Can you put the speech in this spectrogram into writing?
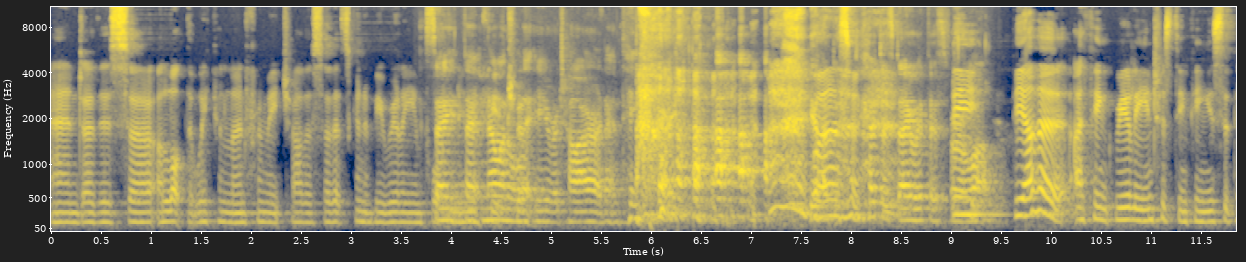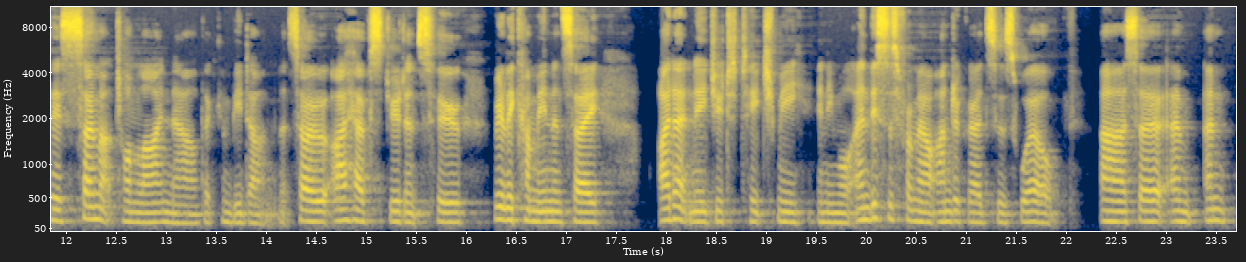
And uh, there's uh, a lot that we can learn from each other, so that's going to be really important. So no one will let you retire, I don't think. you well, have, to, have, to, stay with us for the, a while. The other, I think, really interesting thing is that there's so much online now that can be done. So I have students who really come in and say, I don't need you to teach me anymore. And this is from our undergrads as well. Uh, so and, and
